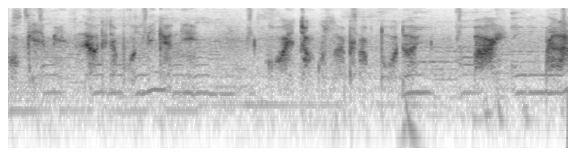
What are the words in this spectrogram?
โอเคมีเรื่องที่จะพูดมีแค่นี้ ขอให้ช่องกูเสือไปปรับตัวด้วยบาย ไปละ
